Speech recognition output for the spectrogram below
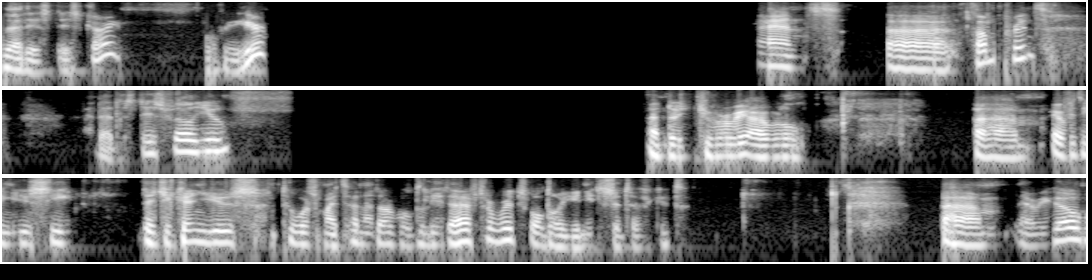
That is this guy over here. And uh, thumbprint that is this value. And the jury, I will, um, everything you see that you can use towards my tenant, I will delete afterwards, although you need a certificate. Um, there we go.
